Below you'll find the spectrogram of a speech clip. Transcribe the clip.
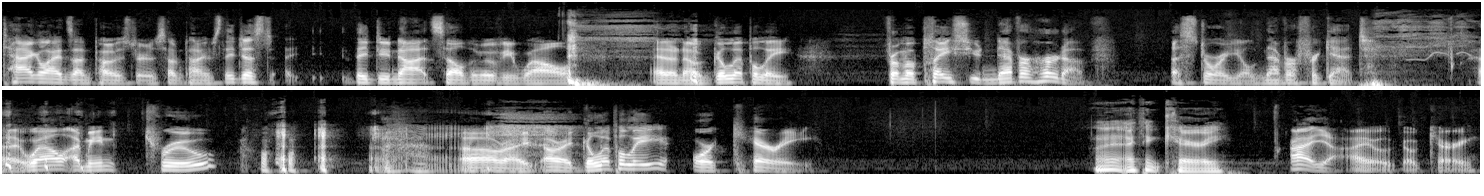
taglines on posters. Sometimes they just they do not sell the movie well. I don't know. Gallipoli, from a place you never heard of, a story you'll never forget. Uh, well, I mean, true. all right, all right. Gallipoli or Carrie? I, I think Carrie. Uh, yeah, I will go Carrie.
